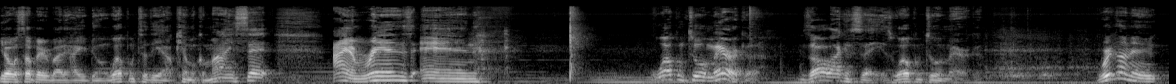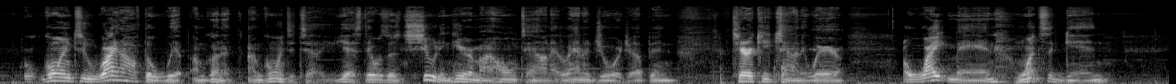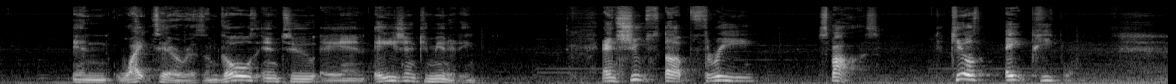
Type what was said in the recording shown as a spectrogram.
Yo, what's up, everybody? How you doing? Welcome to the Alchemical Mindset. I am Renz, and welcome to America. Is all I can say is welcome to America. We're gonna going to right off the whip. I'm gonna I'm going to tell you. Yes, there was a shooting here in my hometown, Atlanta, Georgia, up in Cherokee County, where a white man once again in white terrorism goes into an Asian community and shoots up three spas, kills eight people.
